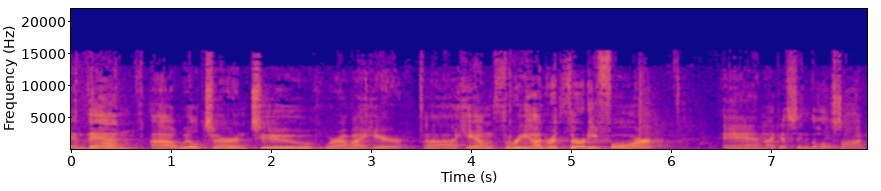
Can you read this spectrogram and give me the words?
And then uh, we'll turn to, where am I here? Uh, hymn 334, and I guess sing the whole song.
